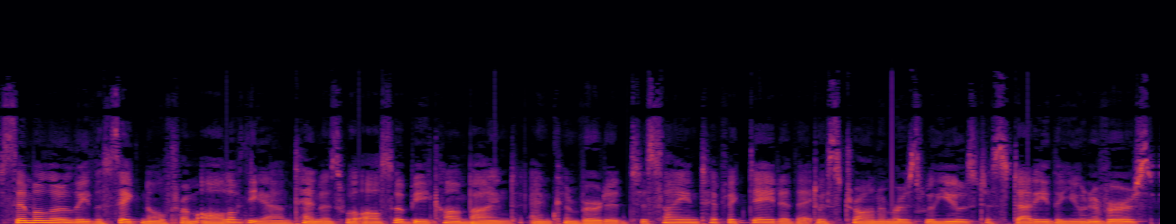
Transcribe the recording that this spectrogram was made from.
Similarly the signal from all of the antennas will also be combined and converted to scientific data that astronomers will use to study the universe.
